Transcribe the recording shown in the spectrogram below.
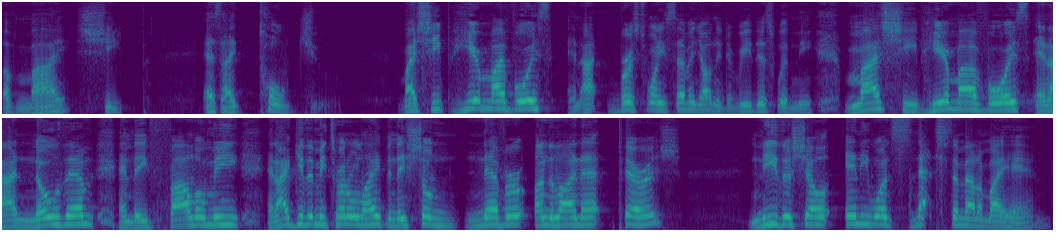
of my sheep, as I told you. My sheep hear my voice, and I, verse 27, y'all need to read this with me. My sheep hear my voice, and I know them, and they follow me, and I give them eternal life, and they shall never, underline that, perish. Neither shall anyone snatch them out of my hand.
